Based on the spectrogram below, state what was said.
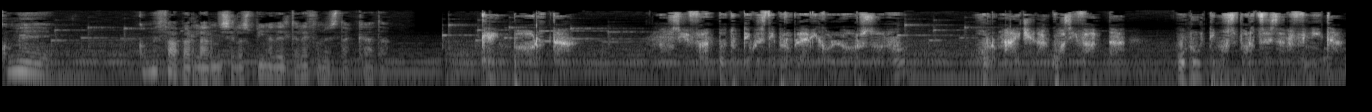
Come... come fa a parlarmi se la spina del telefono è staccata? Che importa? Non si è fatto tutti questi problemi con l'orso, no? Ormai ce l'ha quasi fatta. Un ultimo sforzo e sarà finita.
